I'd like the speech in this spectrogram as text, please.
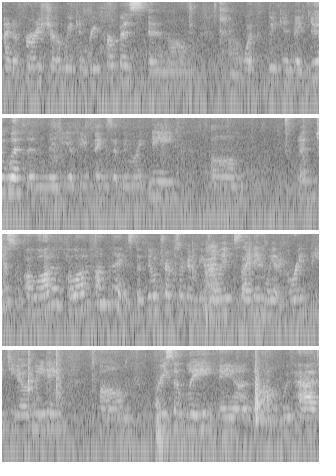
kind of furniture we can repurpose and, um, what we can make do with and maybe a few things that we might need. Um, and just a lot of, a lot of fun things. The field trips are gonna be really exciting. We had a great PTO meeting, um, recently, and, um, we've had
